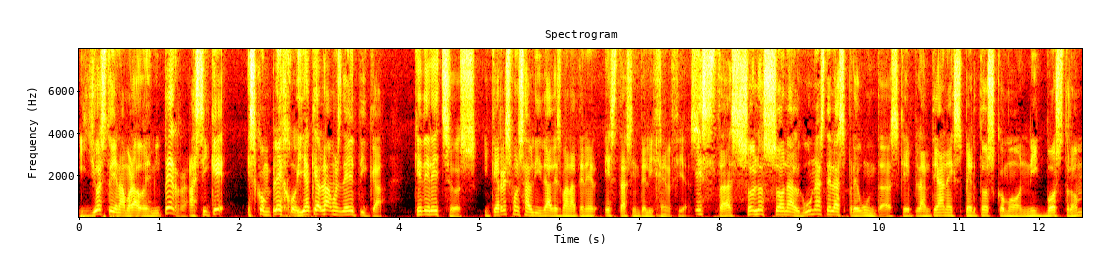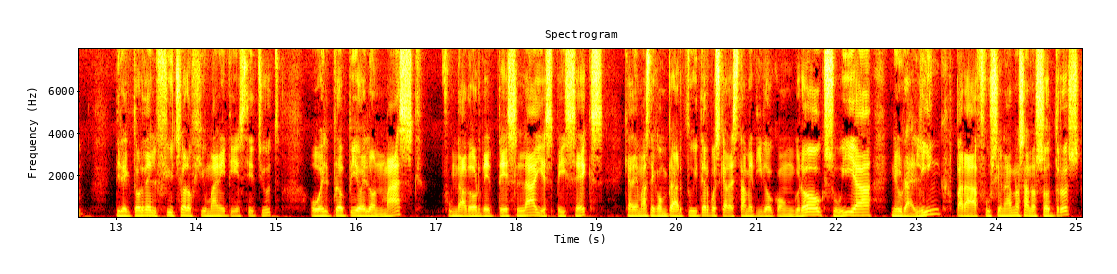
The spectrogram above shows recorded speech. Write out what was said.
y yo estoy enamorado de mi perra. Así que es complejo, y ya que hablamos de ética, ¿Qué derechos y qué responsabilidades van a tener estas inteligencias? Estas solo son algunas de las preguntas que plantean expertos como Nick Bostrom, director del Future of Humanity Institute, o el propio Elon Musk, fundador de Tesla y SpaceX, que además de comprar Twitter, pues que ahora está metido con Grok, su IA, Neuralink, para fusionarnos a nosotros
